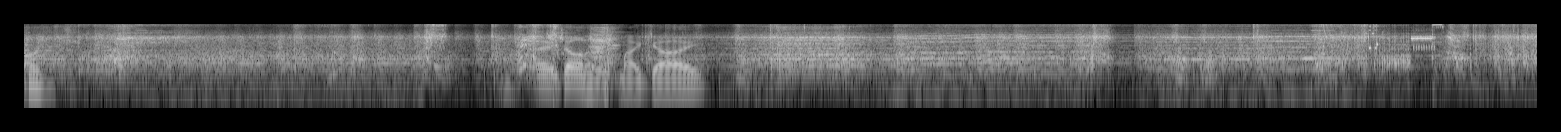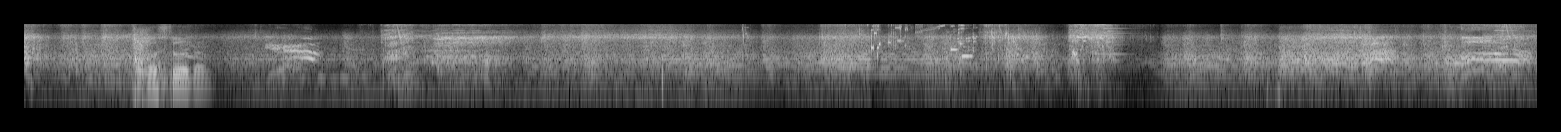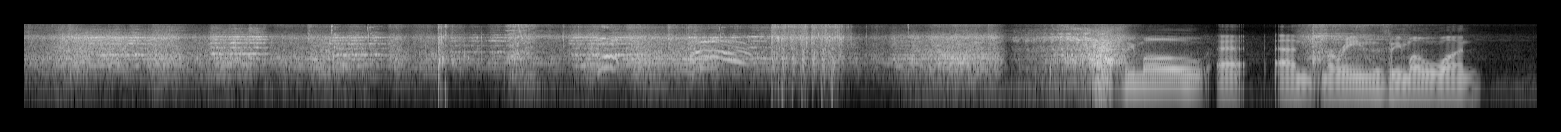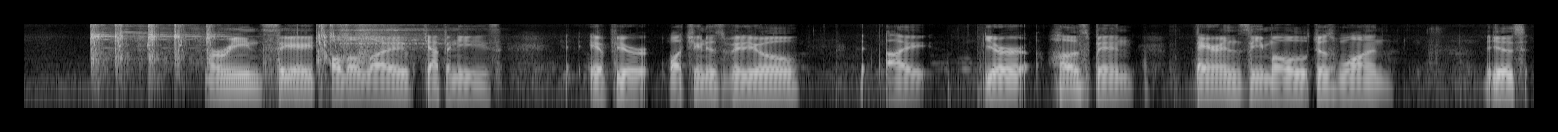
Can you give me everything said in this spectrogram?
punch. Hey, don't hurt my guy. There goes two of them. Zemo and, and Marine Zemo 1. Marine CH Hololive Japanese. If you're watching this video, I, your husband, Baron Zemo, just won. Yes,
